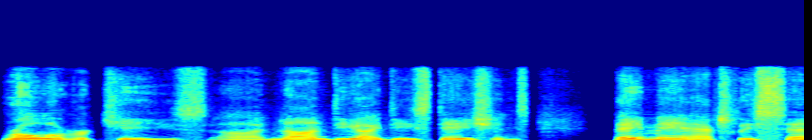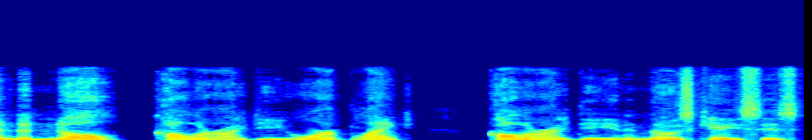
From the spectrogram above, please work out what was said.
Rollover keys, uh, non-DID stations, they may actually send a null caller ID or a blank caller ID, and in those cases,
